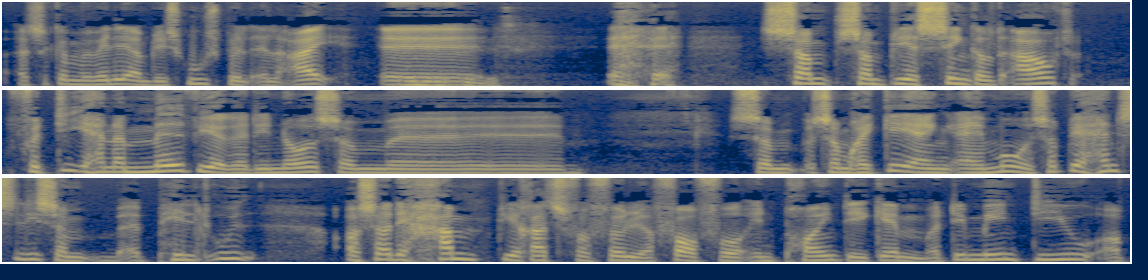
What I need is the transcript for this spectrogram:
og så kan man vælge, om det er skuespil eller ej, øh, som, som bliver singled out, fordi han er medvirket i noget, som, øh, som, som regeringen er imod. Så bliver han ligesom øh, pillet ud, og så er det ham, de retsforfølger for at få en pointe igennem. Og det mente de jo, og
